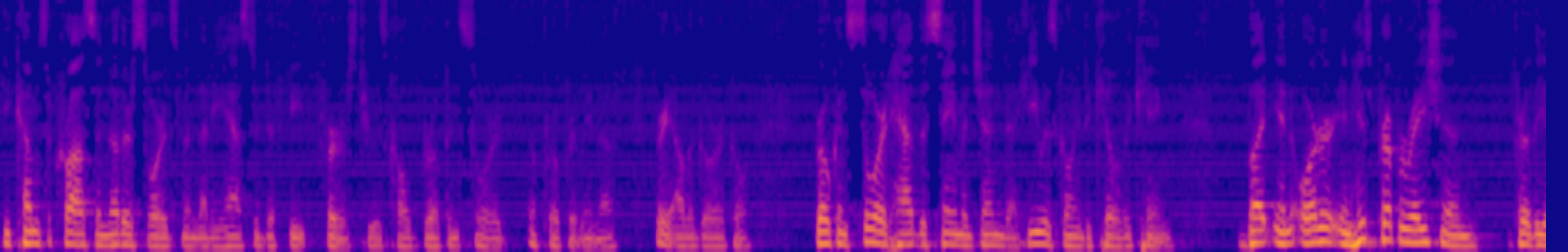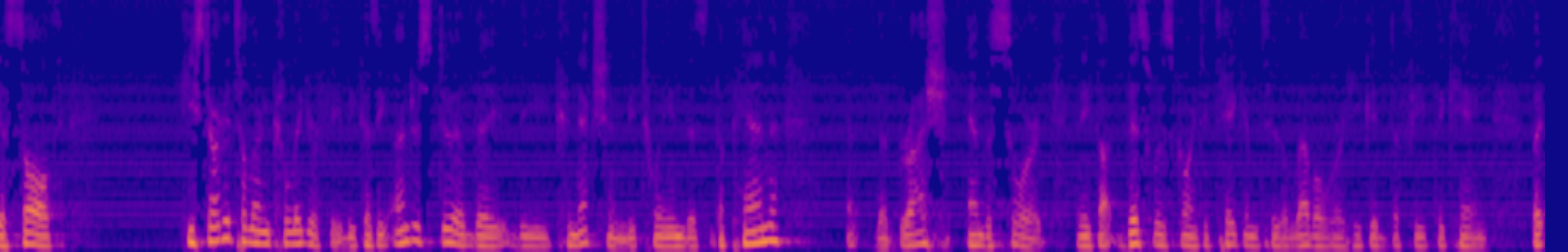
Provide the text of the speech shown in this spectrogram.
he comes across another swordsman that he has to defeat first, who is called Broken Sword, appropriately enough. Very allegorical. Broken Sword had the same agenda. He was going to kill the king. But in order, in his preparation for the assault, he started to learn calligraphy because he understood the, the connection between this, the pen, the brush, and the sword. And he thought this was going to take him to the level where he could defeat the king. But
